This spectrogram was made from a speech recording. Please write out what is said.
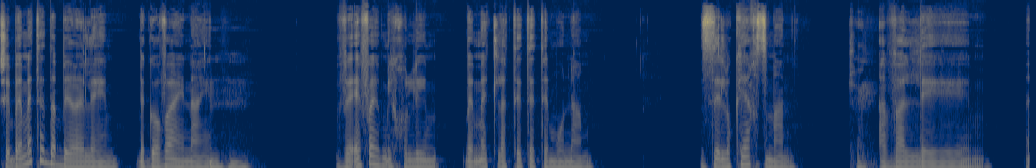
שבאמת תדבר אליהם בגובה העיניים, ואיפה הם יכולים באמת לתת את אמונם. זה לוקח זמן. כן. אבל uh,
